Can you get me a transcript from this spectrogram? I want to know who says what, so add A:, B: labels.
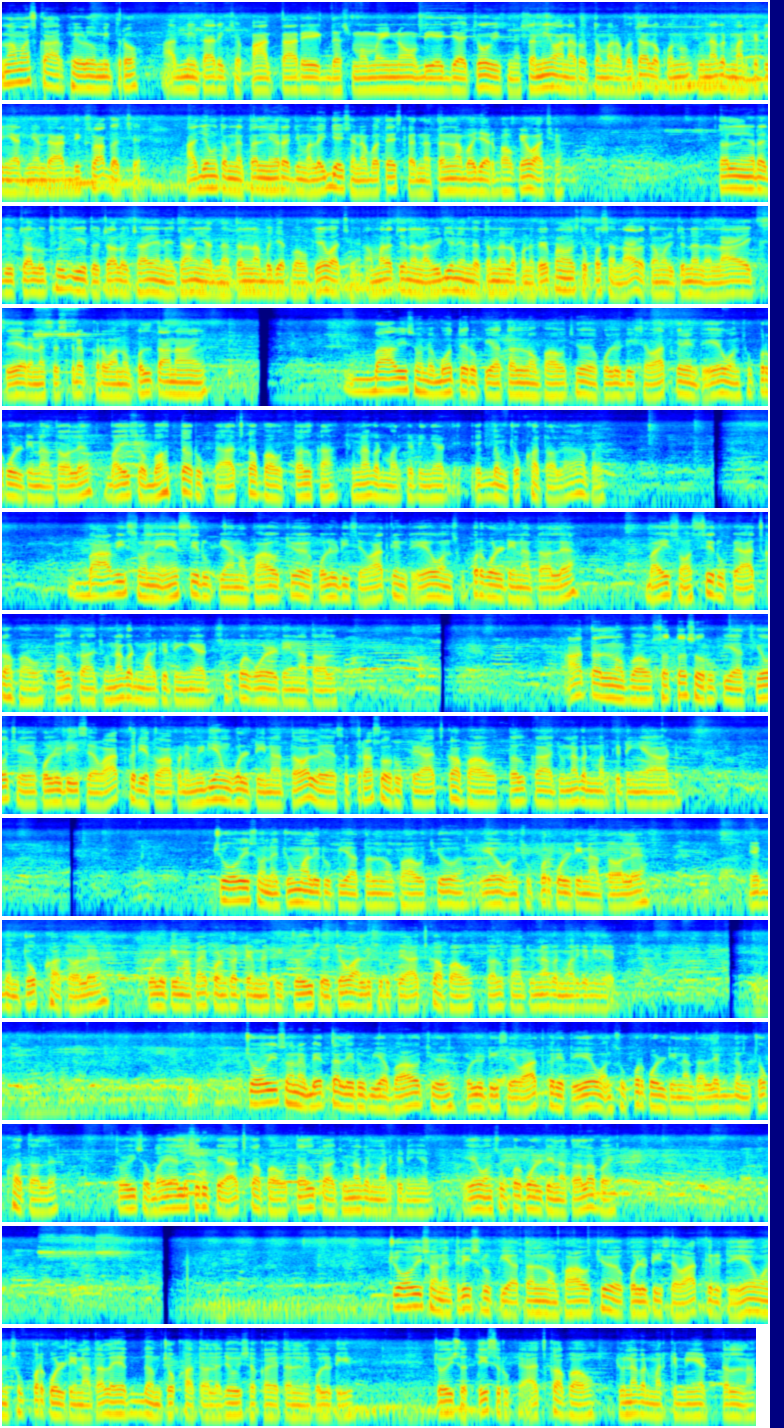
A: નમસ્કાર ખેડૂ મિત્રો આજની તારીખ છે પાંચ તારીખ દસમો મહિનો બે હજાર ચોવીસને શનિવારના રોજ તમારા બધા લોકોનું જૂનાગઢ માર્કેટિંગ યાદની અંદર હાર્દિક સ્વાગત છે આજે હું તમને તલની હરાજીમાં લઈ જઈશ અને બતાવીશ કે આજના તલના બજાર ભાવ કેવા છે તલની હરાજી ચાલુ થઈ ગઈ તો ચાલો જાય અને જાણીએ આજના તલના બજાર ભાવ કેવા છે અમારા ચેનલના વિડીયોની અંદર તમને લોકોને કંઈ પણ વસ્તુ પસંદ આવે તો અમારી ચેનલને લાઇક શેર અને સબસ્ક્રાઈબ કરવાનું ભૂલતા નહીં 2272 રૂપિયા તલનો ભાવ થયો ક્વોલિટી સે વાત કરે તો એ વન સુપર ક્વોલિટીના તલ લે 2272 રૂપિયા આજકા ભાવ તલ કા જુનાગઢ માર્કેટિંગ યાર્ડ એકદમ ચોખા તલ હે ભાઈ 2280 રૂપિયા નો ભાવ થયો ક્વોલિટી સે વાત કરી તો એ વન સુપર ક્વોલિટીના તલ લે 2280 રૂપિયા આજકા ભાવ તલ કા જુનાગઢ માર્કેટિંગ યાર્ડ સુપર ક્વોલિટીના તલ આ તલનો ભાવ સત્તરસો રૂપિયા થયો છે ક્વોલિટી વિશે વાત કરીએ તો આપણે મીડિયમ ક્વોલિટીના તલ એ સત્તરસો રૂપિયા આજકા ભાવ તલકા જુનાગઢ માર્કેટિંગ યાર્ડ ચોવીસો ને ચુમ્માલીસ રૂપિયા તલનો ભાવ થયો એ વન સુપર ક્વોલિટીના તલે એકદમ ચોખ્ખા તલે ક્વોલિટીમાં કાંઈ પણ ઘટ એમ નથી ચોવીસો ચવાલીસ રૂપિયા આજકા ભાવ તલકા જુનાગઢ માર્કેટિંગ યાર્ડ चौबीस सौ बेतालीस रुपया भाव थे क्वॉलिटी से बात करिए तो ये वन सुपर क्वालिटी ना तल एकदम चोखा तल है चौबीस सौ बयालीस रुपये आज का भाव तल का जूनागढ़ मार्केटिंग है ये वन सुपर क्वॉलिटी ना तला भाई चौबीस सौ तीस रुपया तल ना भाव थे क्वॉलिटी से बात करिए तो ये वन सुपर क्वॉलिटी ना तल एकदम चोखा तल है जी सकता तल क्वॉलिटी चौबीस सौ तीस रुपया आज का भाव जूनागढ़ मार्केट तलना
